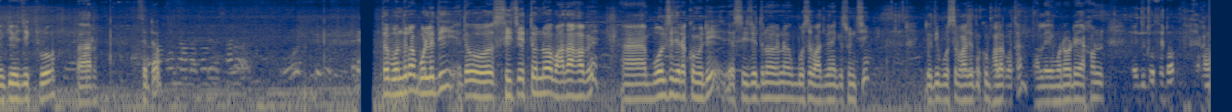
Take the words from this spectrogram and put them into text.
MK music pro তার সেট তো বন্ধুরা বলে দিই, তো শ্রীচৈতন্য বাঁধা হবে। বলছে যেটা কমিটি যে শ্রী চৈতন্য এখানে বসে বাঁধবে নাকি শুনছি। যদি বসে বাজে তো খুব ভালো কথা। তাহলে মোটামুটি এখন এই দুটো সেট আপ এখন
